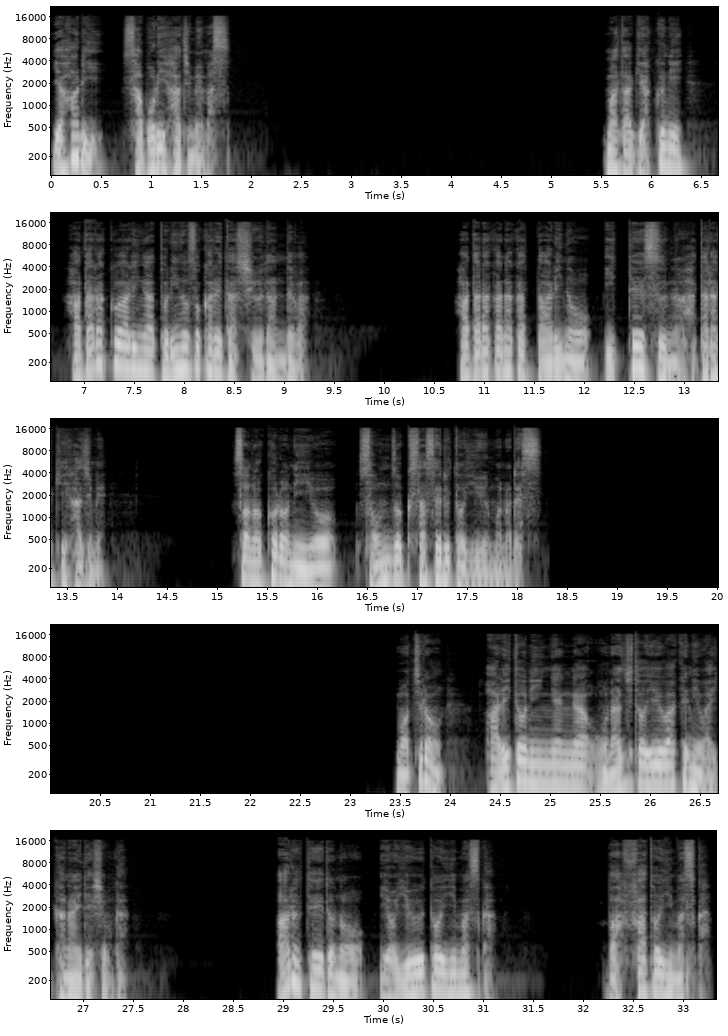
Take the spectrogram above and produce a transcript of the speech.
やはりサボり始めます。また逆に働くアリが取り除かれた集団では働かなかったアリの一定数が働き始めそのコロニーを存続させるというものです。もちろんアリと人間が同じというわけにはいかないでしょうがある程度の余裕といいますかバッファといいますか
